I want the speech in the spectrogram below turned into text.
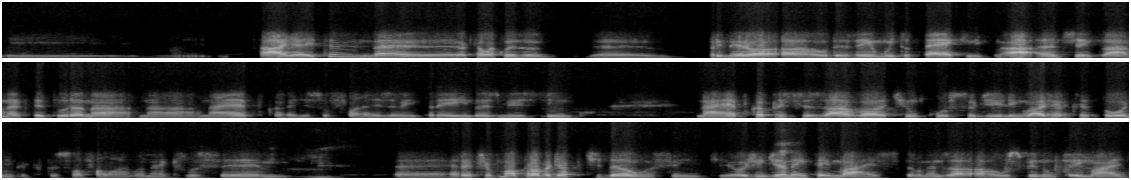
E ah, e aí teve, né, aquela coisa é, primeiro a, a, o desenho muito técnico. Né? Ah, antes de entrar na arquitetura na, na, na, época, isso faz, eu entrei em 2005. Na época precisava, tinha um curso de linguagem arquitetônica que o pessoal falava, né? Que você é, era tipo uma prova de aptidão, assim. Que hoje em dia nem tem mais, pelo menos a, a USP não tem mais.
